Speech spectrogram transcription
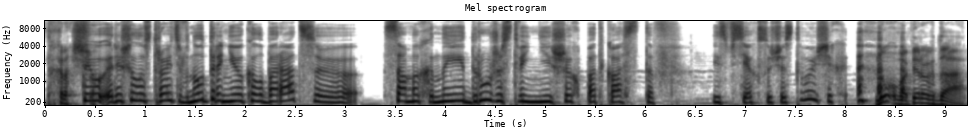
Хорошо. Ты решил устроить внутреннюю коллаборацию самых наидружественнейших подкастов из всех существующих. Ну, во-первых, да.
